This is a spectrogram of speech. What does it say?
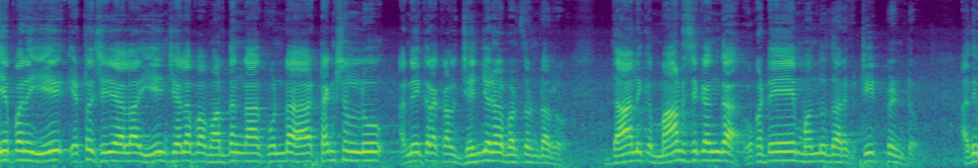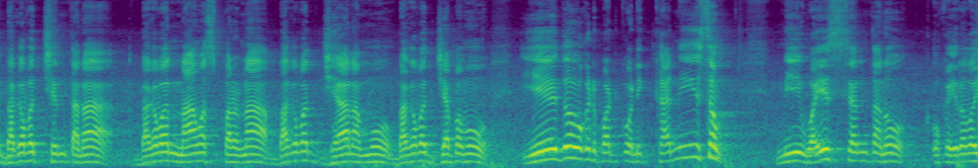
ఏ పని ఏ ఎట్లా చేయాలా ఏం చేయాలా పాపం అర్థం కాకుండా టెన్షన్లు అనేక రకాల జంజరాలు పడుతుంటారు. దానికి మానసికంగా ఒకటే మందు దానికి ట్రీట్మెంట్. అది భగవత్ చింతన భగవన్ నామస్మరణ భగవద్ ధ్యానము భగవద్ జపము ఏదో ఒకటి పట్టుకొని కనీసం మీ వయస్సు ఎంతనో ఒక ఇరవై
